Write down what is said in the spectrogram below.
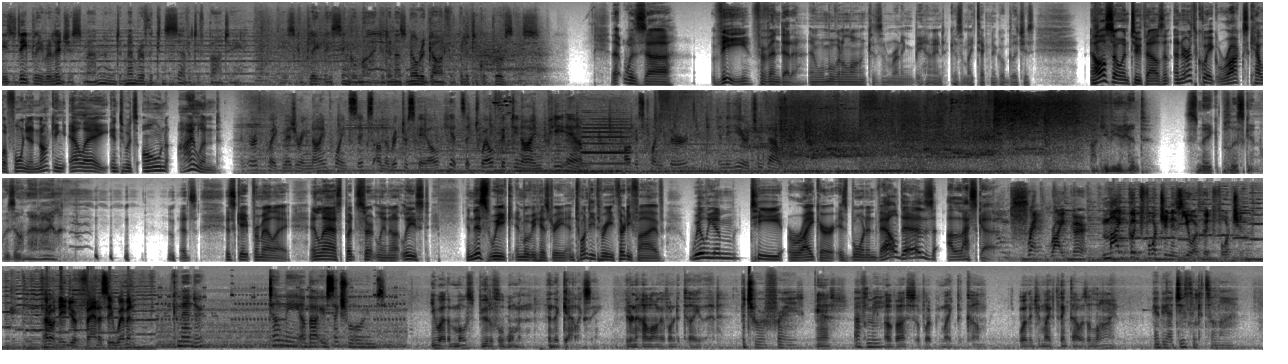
He's a deeply religious man and a member of the Conservative Party. He's completely single minded and has no regard for the political process. That was uh, V for Vendetta, and we're moving along because I'm running behind because of my technical glitches. Also in 2000, an earthquake rocks California, knocking LA into its own island. An earthquake measuring 9.6 on the Richter scale hits at 12:59 p.m. August 23rd in the year 2000. I'll give you a hint. Snake Plissken was on that island. That's Escape from LA. And last but certainly not least, in this week in movie history, in 2335, William T. Riker is born in Valdez, Alaska. Don't fret Riker. My good fortune is your good fortune. I don't need your fantasy women. Commander, tell me about your sexual organs. You are the most beautiful woman in the galaxy. You don't know how long I've wanted to tell you that. But you're afraid Yes, of me. of us, of what we might become. Or that you might think that was a lie. Maybe I do think it's a lie.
